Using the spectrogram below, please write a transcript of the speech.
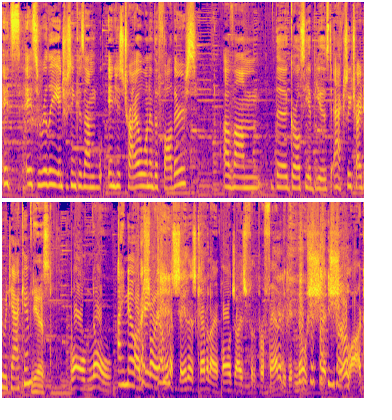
It's it's really interesting because um in his trial, one of the fathers of um the girls he abused actually tried to attack him. Yes. Well, no. I know, I'm right? sorry. I'm going to say this, Kevin. I apologize for the profanity, but no shit, Sherlock.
